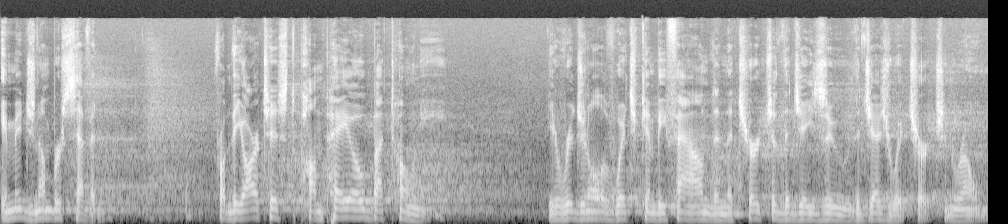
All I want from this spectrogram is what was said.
image number seven, from the artist Pompeo Batoni, the original of which can be found in the Church of the Gesù, the Jesuit church in Rome.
